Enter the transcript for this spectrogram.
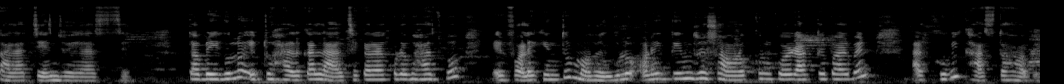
কালার চেঞ্জ হয়ে আসছে। তবে এগুলো একটু হালকা লালচে কালার করে ভাজবো, এর ফলে কিন্তু মদনগুলো অনেক দিন ধরে সংরক্ষণ করে রাখতে পারবেন আর খুবই খাস্তা হবে।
